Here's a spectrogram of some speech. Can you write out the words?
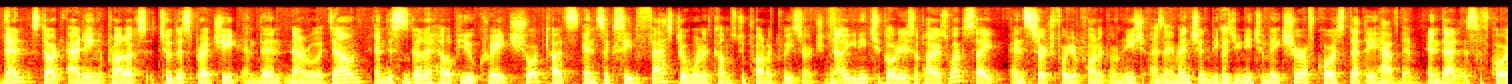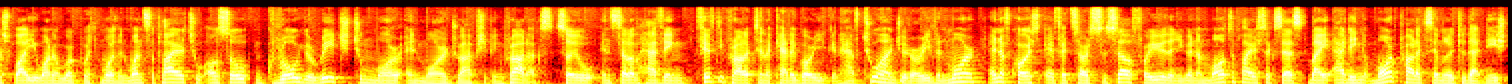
then start adding products to the spreadsheet and then narrow it down. And this is going to help you create shortcuts and succeed faster when it comes to product research. Now you need to go to your supplier's website and search for your product or niche, as I mentioned, because you need to make sure, of course, that they have them. And that is, of course, why you want to work with more than one supplier to also grow your reach to more and more dropshipping products. So instead of having 50 products in a category, you can have 200 or even more. And of course, if it starts to sell for you, then you're going to multiply your success by adding more products similar to that niche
